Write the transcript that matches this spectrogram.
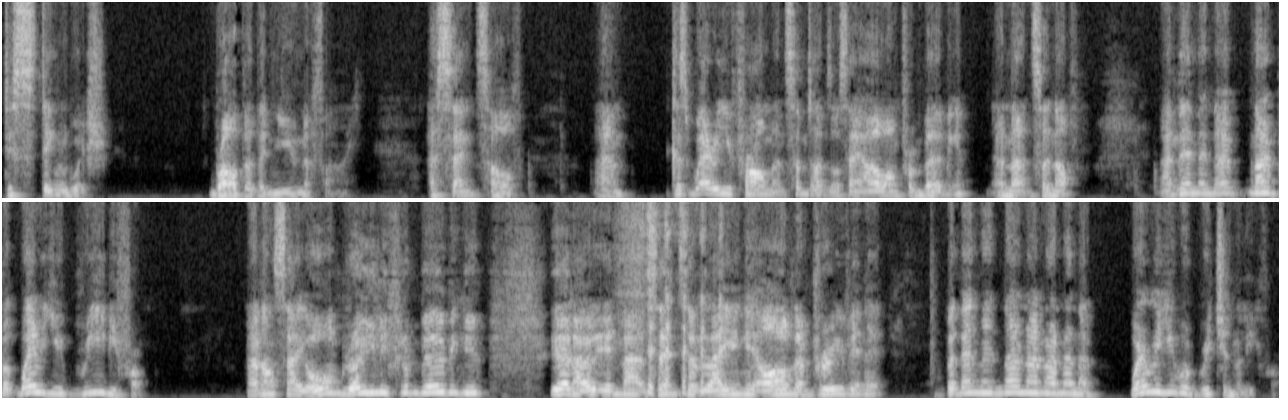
distinguish rather than unify. A sense of, um because um, where are you from? And sometimes I'll say, oh, I'm from Birmingham, and that's enough. And then they know, no, but where are you really from? And I'll say, oh, I'm really from Birmingham, you know, in that sense of laying it on and proving it. But then, then no, no, no, no, no. Where are you originally from?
